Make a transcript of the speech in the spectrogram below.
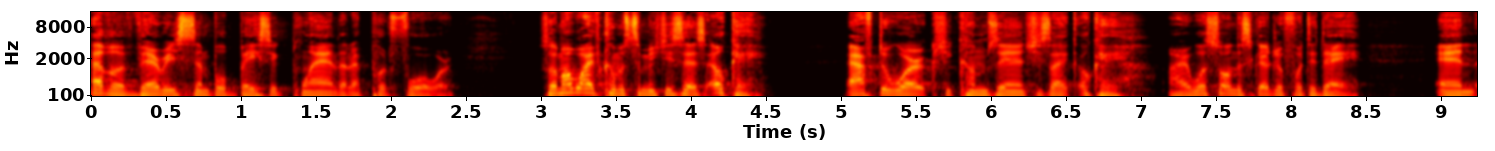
I have a very simple, basic plan that I put forward. So my wife comes to me, she says, okay, after work, she comes in, she's like, okay, all right, what's on the schedule for today? And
